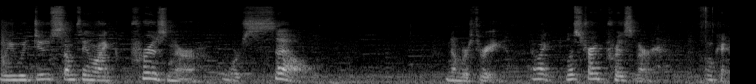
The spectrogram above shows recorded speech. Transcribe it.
we would do something like prisoner or cell. Number three. I like, let's try prisoner. Okay.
